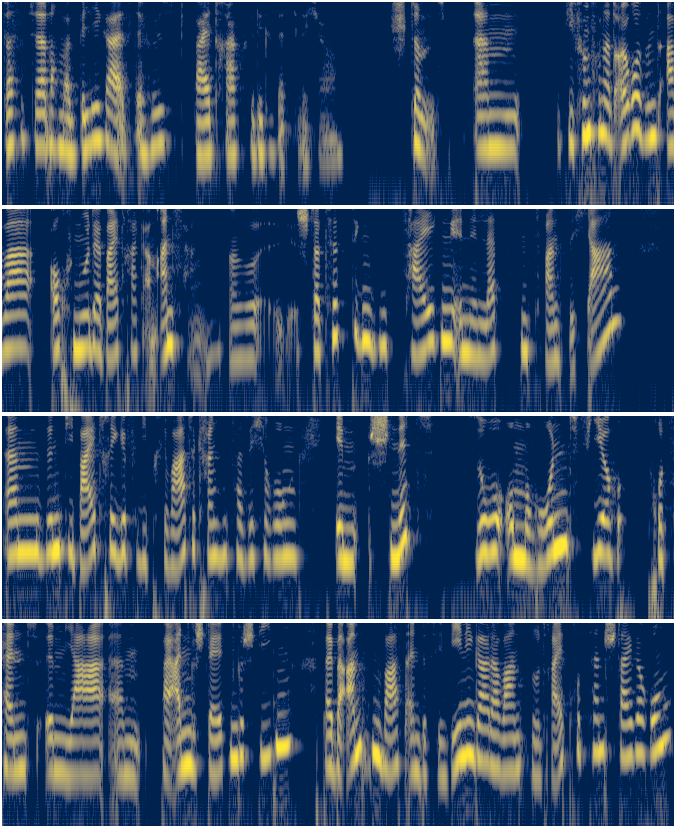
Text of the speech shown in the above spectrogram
das ist ja nochmal billiger als der Höchstbeitrag für die gesetzliche. Stimmt. Ähm, die 500 Euro sind aber auch nur der Beitrag am Anfang. Also Statistiken zeigen in den letzten 20 Jahren, ähm, sind die Beiträge für die private Krankenversicherung im Schnitt so um rund 4 Prozent im Jahr ähm, bei Angestellten gestiegen. Bei Beamten war es ein bisschen weniger, da waren es nur 3 Prozent Steigerung.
